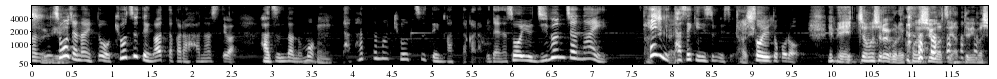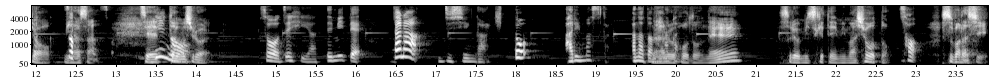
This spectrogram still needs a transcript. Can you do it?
まあ、そうじゃないと共通点があったから話しては弾んだのも、うん、たまたま共通点があったからみたいなそういう自分じゃない変に多責にするんですよ。そういうところ。えめっちゃ面白いこれ今週末やってみましょう 皆さん。絶対面白い。そうぜひやってみてたら自信がきっとありますからあなたのなるほどね。それを見つけてみましょうと。そう。素晴らしい。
